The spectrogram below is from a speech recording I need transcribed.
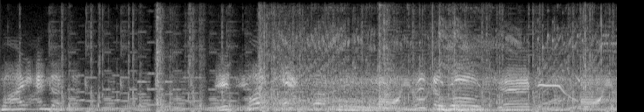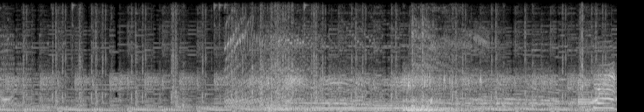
try and the... It's polka! Hit the road, Jack! Stop!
